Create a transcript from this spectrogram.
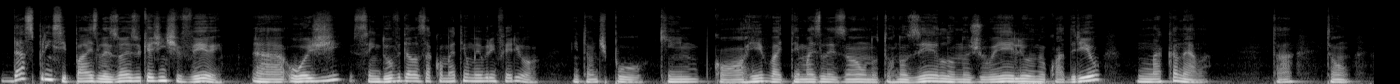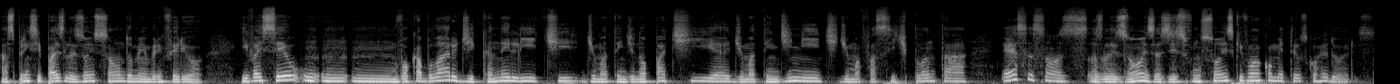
Das principais lesões, o que a gente vê uh, hoje, sem dúvida, elas acometem o membro inferior. Então, tipo, quem corre vai ter mais lesão no tornozelo, no joelho, no quadril, na canela, tá? Então, as principais lesões são do membro inferior. E vai ser um, um, um, vocabulário de canelite, de uma tendinopatia, de uma tendinite, de uma fascite plantar. Essas são as, as lesões, as disfunções que vão acometer os corredores.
